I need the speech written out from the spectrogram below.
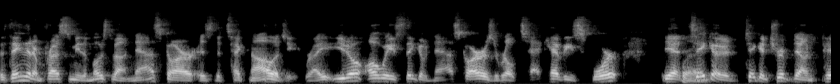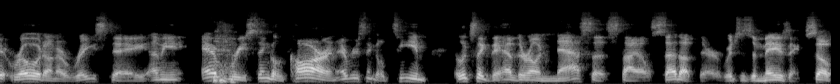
the thing that impresses me the most about NASCAR is the technology. Right? You don't always think of NASCAR as a real tech heavy sport. Yeah, right. take a take a trip down pit road on a race day. I mean, every single car and every single team it looks like they have their own NASA style setup there, which is amazing. So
